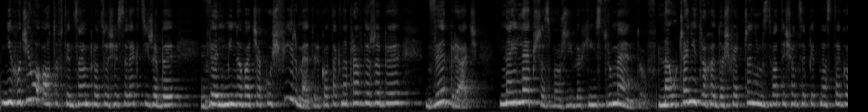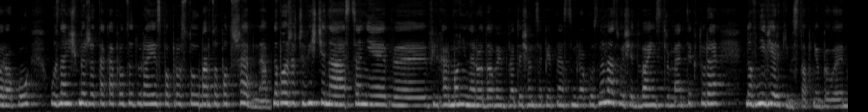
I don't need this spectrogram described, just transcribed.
nie chodziło o to w tym całym procesie selekcji, żeby wyeliminować jakąś firmę, tylko tak naprawdę, żeby wybrać najlepsze z możliwych instrumentów. Nauczeni trochę doświadczeniem z 2015 roku uznaliśmy, że taka procedura jest po prostu bardzo potrzebna. No bo rzeczywiście na scenie w Filharmonii Narodowej w 2015 roku znalazły się dwa instrumenty, które no, w niewielkim stopniu były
